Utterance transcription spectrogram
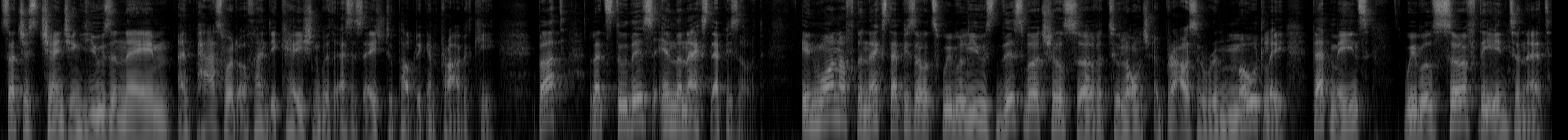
such as changing username and password authentication with SSH to public and private key. But let's do this in the next episode. In one of the next episodes, we will use this virtual server to launch a browser remotely. That means we will surf the internet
